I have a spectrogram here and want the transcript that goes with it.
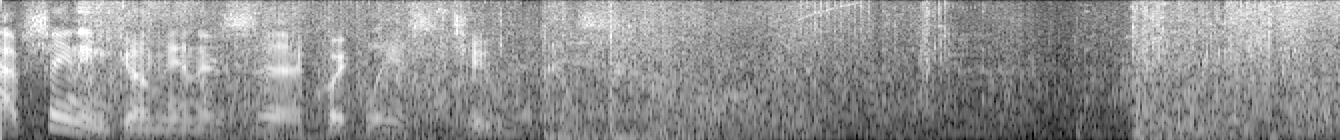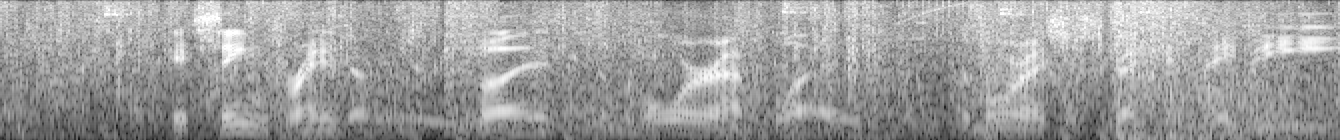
I've seen him come in as uh, quickly as two minutes. It seems random, but the more I play, the more I suspect it may be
